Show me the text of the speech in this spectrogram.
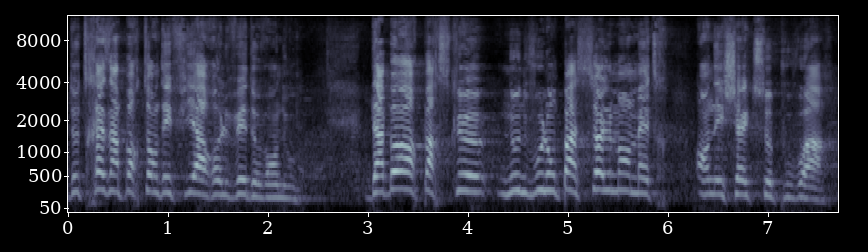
de très importants défis à relever devant nous. D'abord parce que nous ne voulons pas seulement mettre en échec ce pouvoir.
